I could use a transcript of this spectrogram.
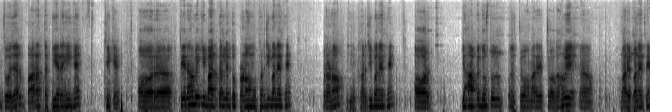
2012 तक ये रही हैं। ठीक है। और तेरहवें की बात कर ले तो प्रणव मुखर्जी बने थे। प्रणव मुखर्जी बने थे। और यहाँ पे दोस्तों जो हमारे चौदहवें हमारे बने थे,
